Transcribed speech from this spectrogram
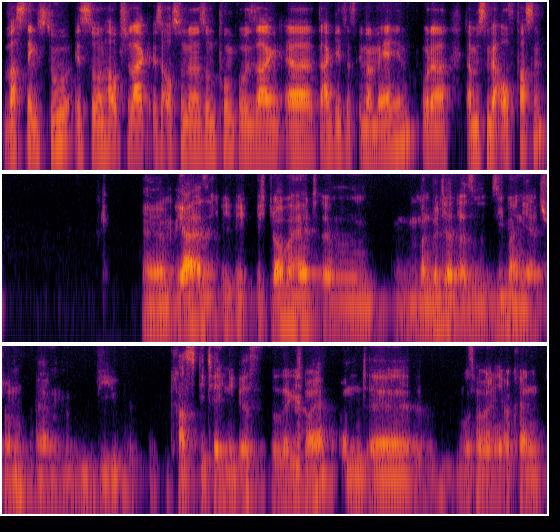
was denkst du, ist so ein Hauptschlag, ist auch so, eine, so ein Punkt, wo sie sagen, äh, da geht es jetzt immer mehr hin oder da müssen wir aufpassen? Ähm, ja, also ich, ich, ich glaube halt, ähm, man wird ja, also sieht man ja jetzt schon, ähm, wie krass die Technik ist, so sage ich Ja. mal. Und äh, muss man wahrscheinlich auch kein,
